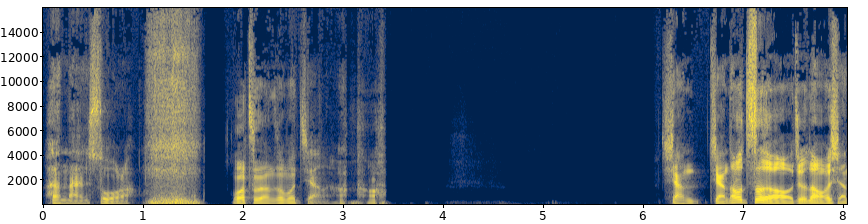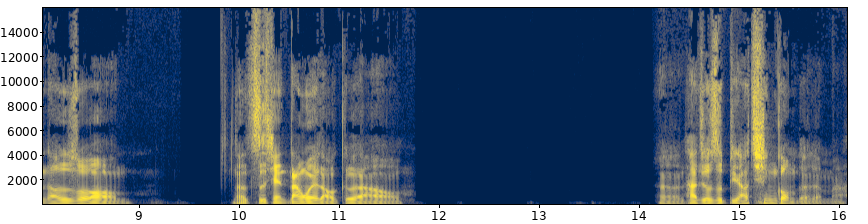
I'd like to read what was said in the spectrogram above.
很难说了。我只能这么讲啊。想讲到这哦，就让我想到是说，哦，那之前单位老哥啊，哦，嗯，他就是比较亲共的人嘛。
